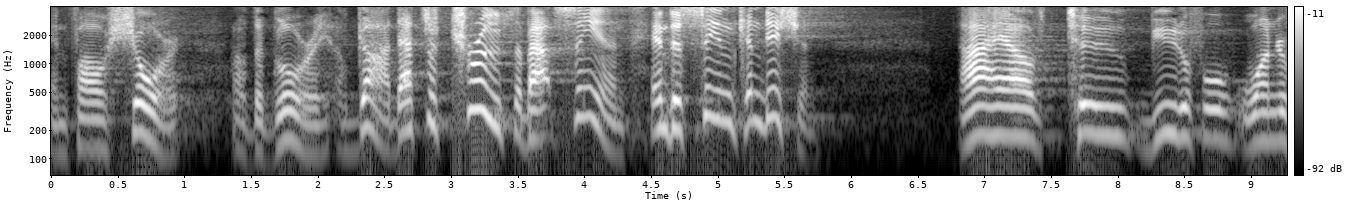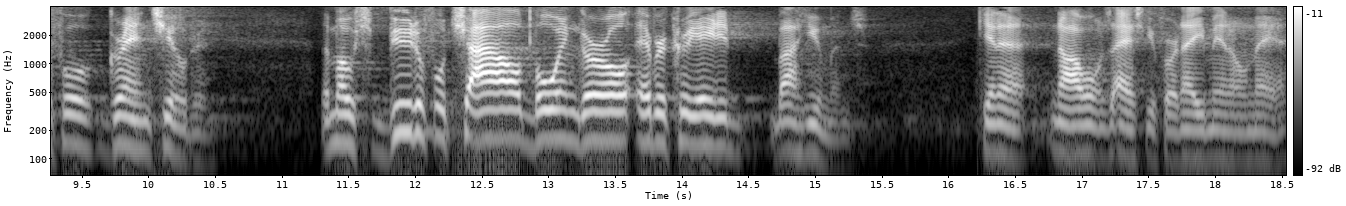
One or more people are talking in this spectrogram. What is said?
and fall short of the glory of God. That's the truth about sin and the sin condition. I have two beautiful, wonderful grandchildren. The most beautiful child, boy and girl, ever created by humans. Can I, no, I won't ask you for an amen on that.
